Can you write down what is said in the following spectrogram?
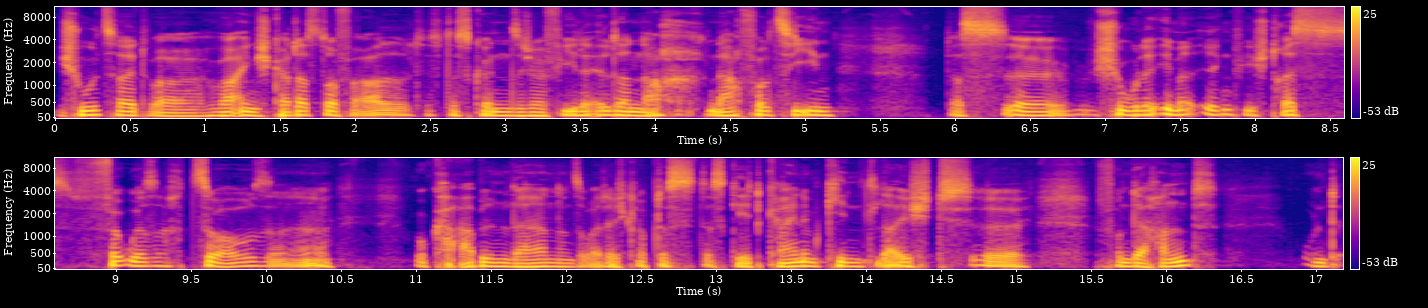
Die Schulzeit war, war eigentlich katastrophal. Das, das können sicher viele Eltern nach, nachvollziehen, dass äh, Schule immer irgendwie Stress verursacht zu Hause. Ja. Vokabeln lernen und so weiter. Ich glaube, das, das geht keinem Kind leicht äh, von der Hand und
